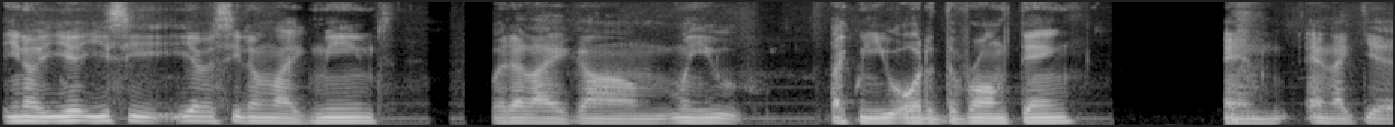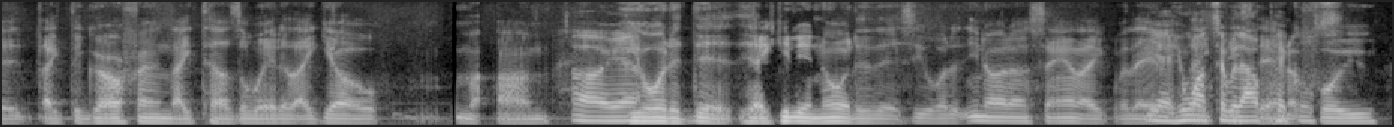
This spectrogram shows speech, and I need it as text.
you know, you you see, you ever see them like memes where they're like, um, when you, like when you ordered the wrong thing, and and like yeah, like the girlfriend like tells the waiter like, yo, um, Oh yeah he ordered this. Like he didn't order this. He ordered. You know what I'm saying? Like where they Yeah, he like, wants it without pickles. for you.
